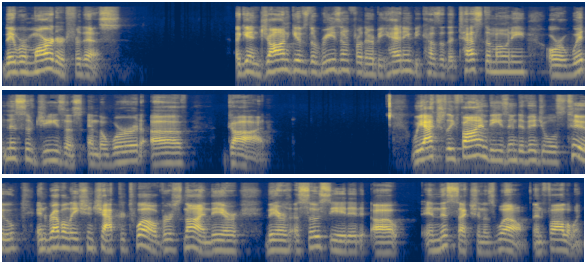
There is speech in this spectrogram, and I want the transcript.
They were martyred for this. Again, John gives the reason for their beheading because of the testimony or witness of Jesus and the word of God. We actually find these individuals too in Revelation chapter 12, verse 9. They are, they are associated uh, in this section as well and following.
